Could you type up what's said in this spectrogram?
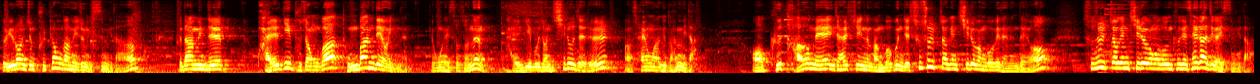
그래서 이런 좀 불편감이 좀 있습니다. 그 다음에 이제 발기부전과 동반되어 있는 경우에 있어서는 발기부전 치료제를 어, 사용하기도 합니다. 어, 그 다음에 이제 할 수 있는 방법은 이제 수술적인 치료 방법이 되는데요. 수술적인 치료 방법은 크게 세 가지가 있습니다.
